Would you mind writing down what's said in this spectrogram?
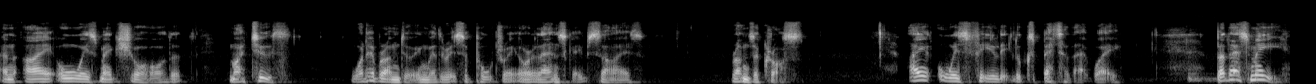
and I always make sure that my tooth, whatever I'm doing, whether it's a portrait or a landscape size, runs across. I always feel it looks better that way. But that's me.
